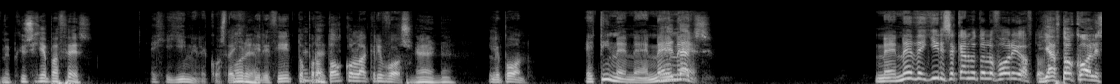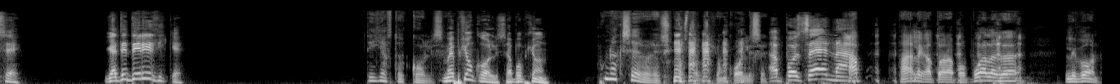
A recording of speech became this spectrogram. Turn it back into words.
Με ποιους είχε επαφές; Έχει γίνει ρε Κώστα. Έχει Ωραία. τηρηθεί το Εντάξει. πρωτόκολλο ακριβώς. Ναι, ναι. Λοιπόν, ε, τι ναι, ναι, ναι, Ε, ναι. εντάξει. Ναι, ναι, δεν γύρισε καν με το λεωφορείο αυτός. Γι' αυτό κόλλησε. Γιατί τηρήθηκε. Τι γι' αυτό κόλλησε; Με ποιον κόλλησε, από ποιον; Πού να ξέρω, ρε, εσύ, Κώστα, από ποιον κόλλησε; Από σένα. Α, θα έλεγα τώρα από πού, αλλά. δεν- Λοιπόν,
